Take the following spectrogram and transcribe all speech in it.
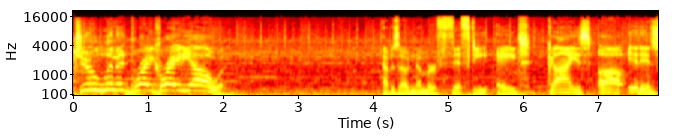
to Limit Break Radio, episode number 58. Guys, oh, it is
